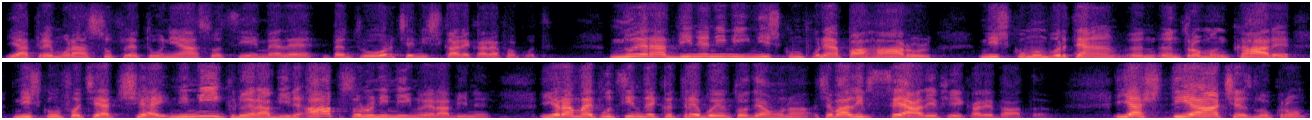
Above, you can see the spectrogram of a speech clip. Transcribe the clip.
i-a tremurat sufletul în ea soției mele pentru orice mișcare care a făcut. Nu era bine nimic, nici cum punea paharul, nici cum învârtea în, în, într-o mâncare, nici cum făcea ceai, nimic nu era bine, absolut nimic nu era bine. Era mai puțin decât trebuie întotdeauna, ceva lipsea de fiecare dată. Ea știa acest lucru,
